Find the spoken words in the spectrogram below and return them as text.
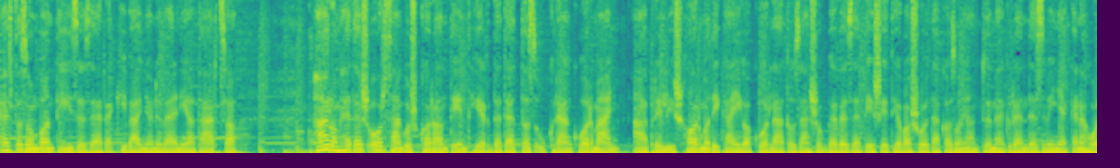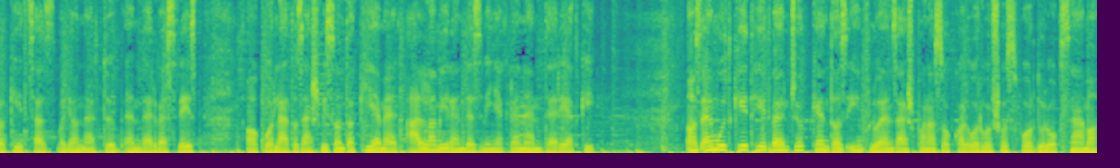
ezt azonban 10 ezerre kívánja növelni a tárca. Három hetes országos karantént hirdetett az ukrán kormány. Április harmadikáig a korlátozások bevezetését javasolták az olyan tömegrendezvényeken, ahol 200 vagy annál több ember vesz részt. A korlátozás viszont a kiemelt állami rendezvényekre nem terjed ki. Az elmúlt két hétben csökkent az influenzás panaszokkal orvoshoz fordulók száma.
